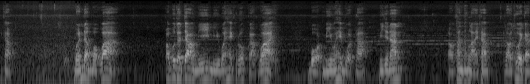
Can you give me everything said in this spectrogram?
นะครับ เหมือนดังบอกว่า พระพุทธเจ้านี้มีไว้ให้เคารพกราบไหว้ โบสถ์มีไว้ให้บวชพระ มิฉะนั้น เราท่านทั้งหลายครับ เราช่วยกัน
